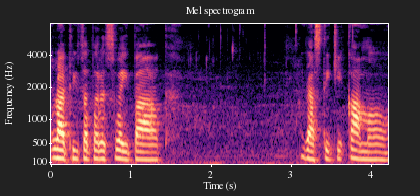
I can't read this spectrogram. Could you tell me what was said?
रात्रीचा परत स्वयंपाक जास्तीची कामं.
